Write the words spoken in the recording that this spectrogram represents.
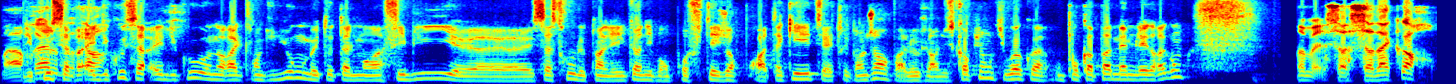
Bah, du coup, ça va, faire- et, du coup, ça, et du coup, on aura le clan du lion, mais totalement affaibli. Euh, ça se trouve, le clan des licornes, ils vont profiter, genre, pour attaquer, tu sais, des trucs dans le genre. Enfin, le clan du scorpion, tu vois, quoi. Ou pourquoi pas même les dragons. Non mais ça, ça d'accord.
